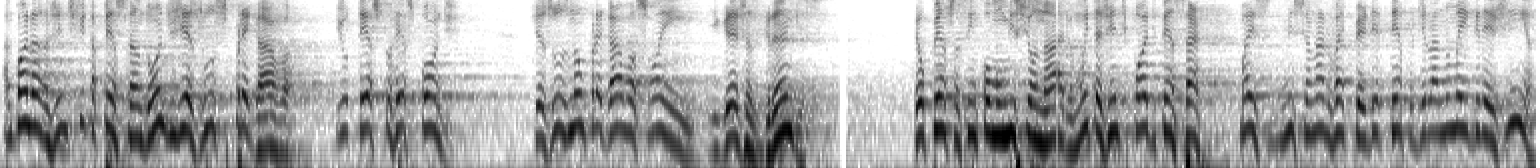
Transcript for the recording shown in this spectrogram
Agora a gente fica pensando onde Jesus pregava, e o texto responde: Jesus não pregava só em igrejas grandes. Eu penso assim como missionário. Muita gente pode pensar, mas missionário vai perder tempo de ir lá numa igrejinha.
